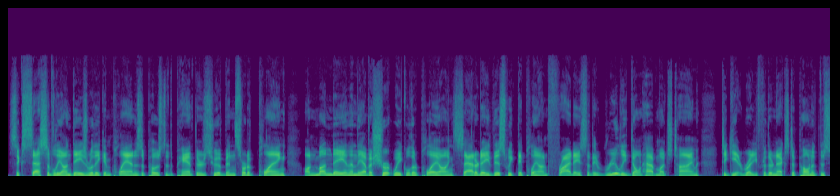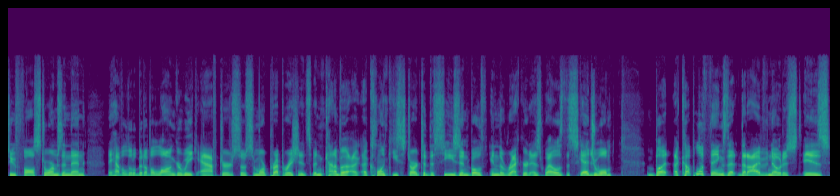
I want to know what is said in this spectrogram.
successively on days where they can plan, as opposed to the Panthers who have been sort of playing on Monday and then they have a short week where they're play on Saturday. This week they play on Friday, so they really don't have much time to get ready for their next opponent, the Sioux Falls Storms, and then they have a little bit of a longer week after, so some more preparation. It's been kind of a, a clunky start to the season, both in the record as well as the schedule. But a couple of things that, that I've noticed is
